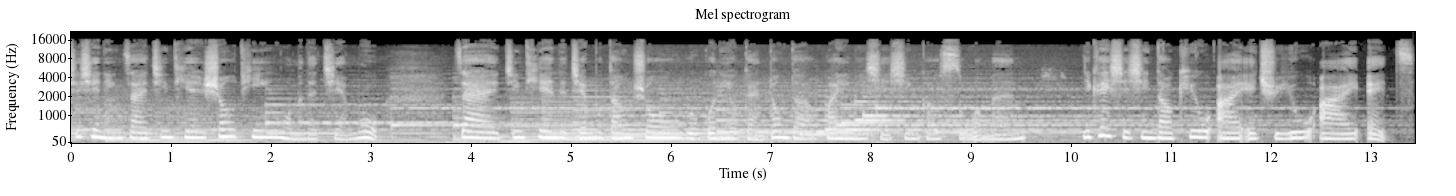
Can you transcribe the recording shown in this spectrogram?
谢谢您在今天收听我们的节目。在今天的节目当中，如果你有感动的，欢迎你写信告诉我们。你可以写信到 q i h u i s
